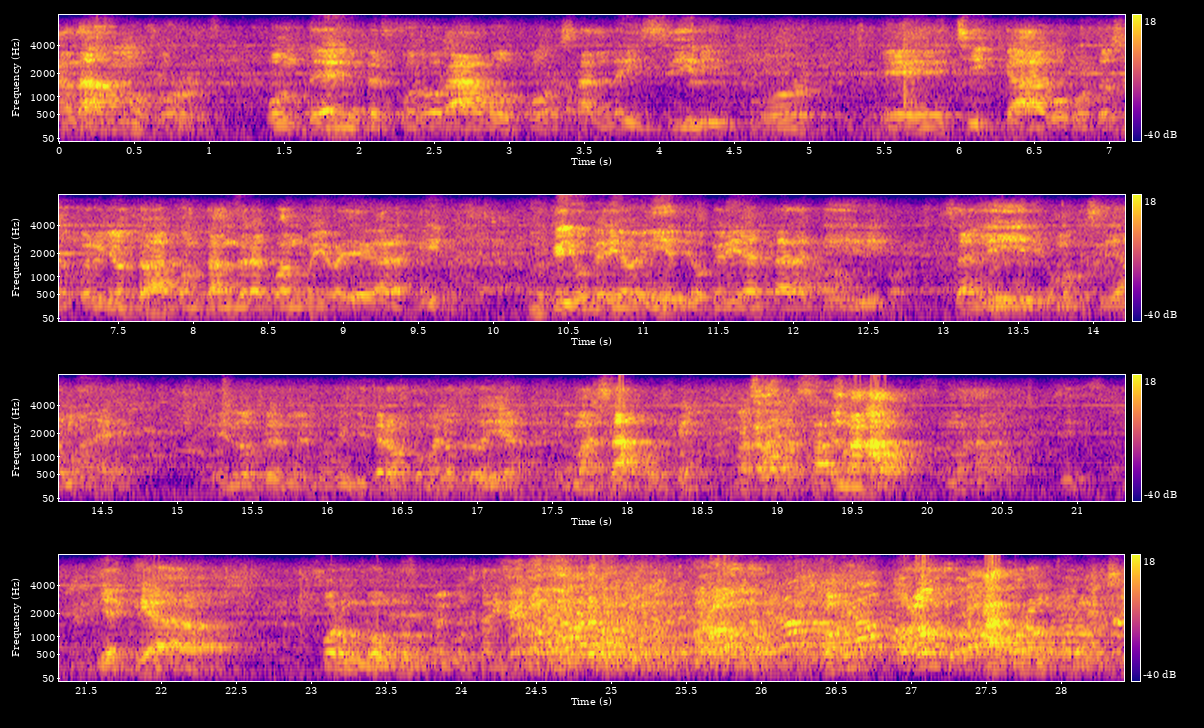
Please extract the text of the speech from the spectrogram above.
Andábamos por por Denver, Colorado, por Salt Lake City, por eh, Chicago, por todo eso, pero yo estaba contando era cuando iba a llegar aquí, porque yo quería venir, yo quería estar aquí, salir, ¿cómo que se llama? Eh, eh, lo que nos invitaron a comer el otro día, el masao, ¿el qué? El majao, el majao, sí. Y aquí a Porongongo, me gusta ir. ¿Cómo? Porongo. Ah, Porongo, Porongo, sí.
